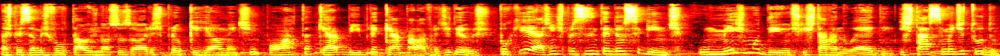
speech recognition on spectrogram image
nós precisamos voltar os nossos olhos para o que realmente importa, que é a Bíblia, que é a palavra de Deus. Porque a gente precisa entender o seguinte: o mesmo Deus que estava no Éden está acima de tudo.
